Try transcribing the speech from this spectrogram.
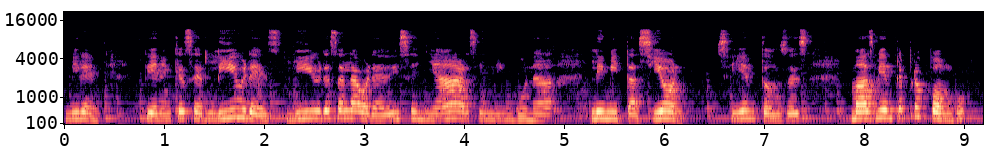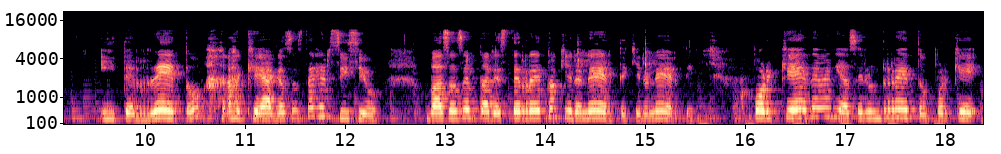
miren, tienen que ser libres, libres a la hora de diseñar, sin ninguna limitación. ¿sí? Entonces, más bien te propongo y te reto a que hagas este ejercicio. ¿Vas a aceptar este reto? Quiero leerte, quiero leerte. ¿Por qué debería ser un reto? Porque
